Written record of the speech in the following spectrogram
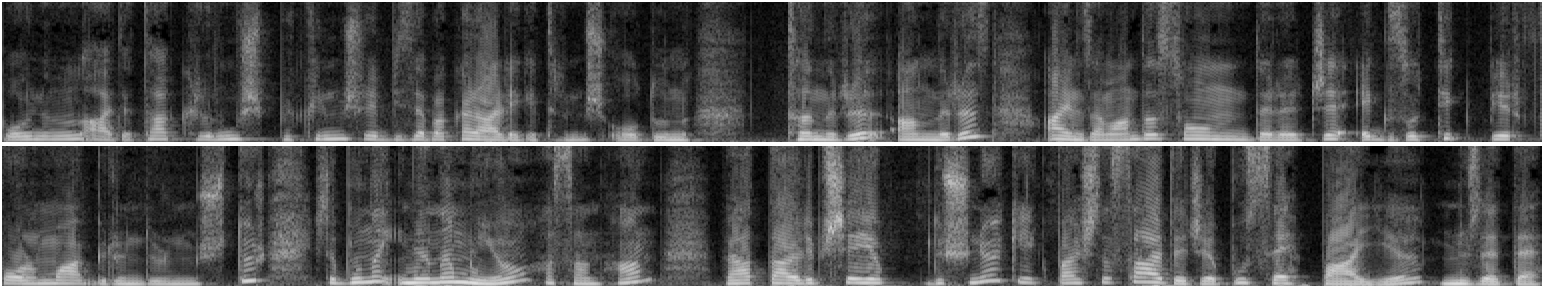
boynunun adeta kırılmış, bükülmüş ve bize bakar hale getirilmiş olduğunu tanırı anlarız. Aynı zamanda son derece egzotik bir forma büründürülmüştür. İşte buna inanamıyor Hasan Han ve hatta öyle bir şey yap, düşünüyor ki ilk başta sadece bu sehpayı müzede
